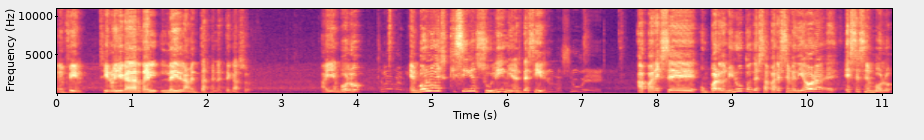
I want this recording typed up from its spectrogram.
En fin, si no llega a dar ley de la ventaja en este caso. Ahí en bolo. En bolo es que sigue en su línea, es decir... Aparece un par de minutos, desaparece media hora. Eh, ese es en bolo.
